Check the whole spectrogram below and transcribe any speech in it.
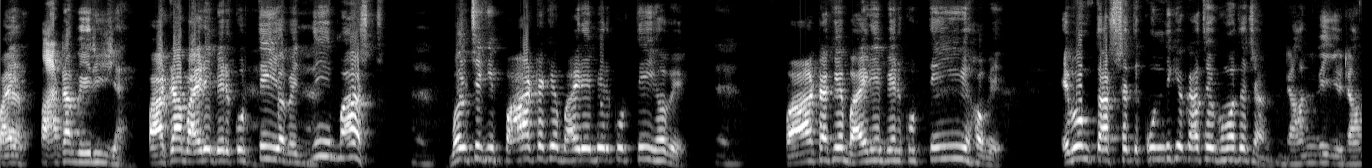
বাইরে? পাটা বেরিয়ে যায়। পাটা বাইরে বের করতেই হবে। দি মাস্ট বলছে কি পাটাকে বাইরে বের করতেই হবে। পাটাকে বাইরে বের করতেই হবে। এবং তার সাথে কোন দিকে কাত হয়ে ঘুমাতে চান? ডান দিকে ডান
